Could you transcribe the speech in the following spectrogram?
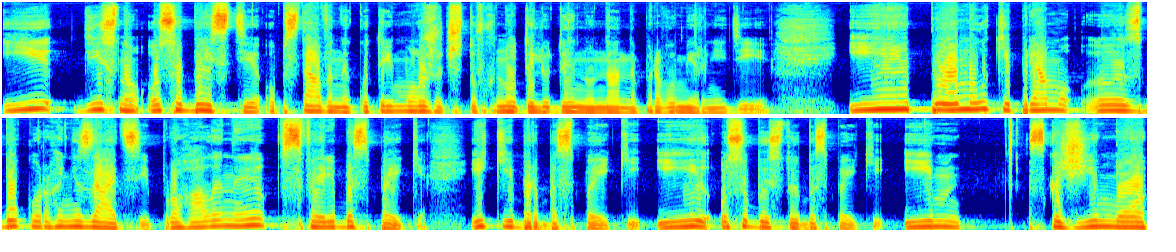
і дійсно особисті обставини, котрі можуть штовхнути людину на неправомірні дії. І помилки прямо е, з боку організації, прогалини в сфері безпеки, і кібербезпеки, і особистої безпеки, і скажімо,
